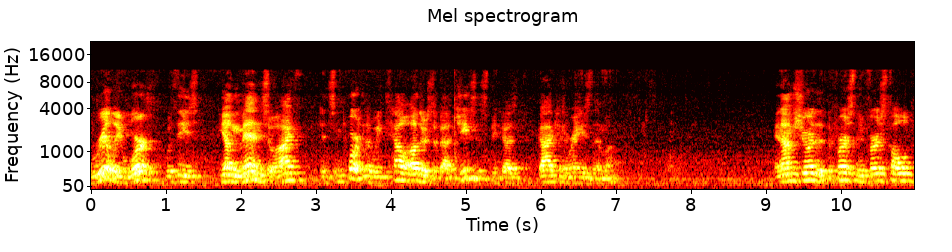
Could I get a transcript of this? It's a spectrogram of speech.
really work with these young men. So I, it's important that we tell others about Jesus because God can raise them up. And I'm sure that the person who first told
